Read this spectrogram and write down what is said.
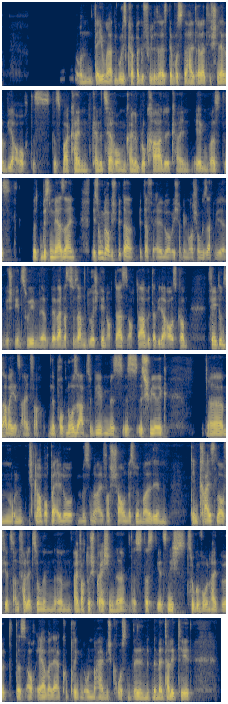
Und der Junge hat ein gutes Körpergefühl. Das heißt, der wusste halt relativ schnell und wir auch, das, das war kein, keine Zerrung, keine Blockade, kein irgendwas. Das wird ein bisschen mehr sein. Ist unglaublich bitter, bitter für Eldo, aber ich habe ihm auch schon gesagt, wir, wir stehen zu ihm, wir, wir werden das zusammen durchstehen. Auch das, auch da wird er wieder rauskommen. Fehlt uns aber jetzt einfach. Eine Prognose abzugeben ist, ist, ist schwierig. Ähm, und ich glaube, auch bei Eldo müssen wir einfach schauen, dass wir mal den, den Kreislauf jetzt an Verletzungen ähm, einfach durchbrechen. Ne? Dass das jetzt nicht zur Gewohnheit wird, dass auch er, weil er bringt einen unheimlich großen Willen mit einer Mentalität.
